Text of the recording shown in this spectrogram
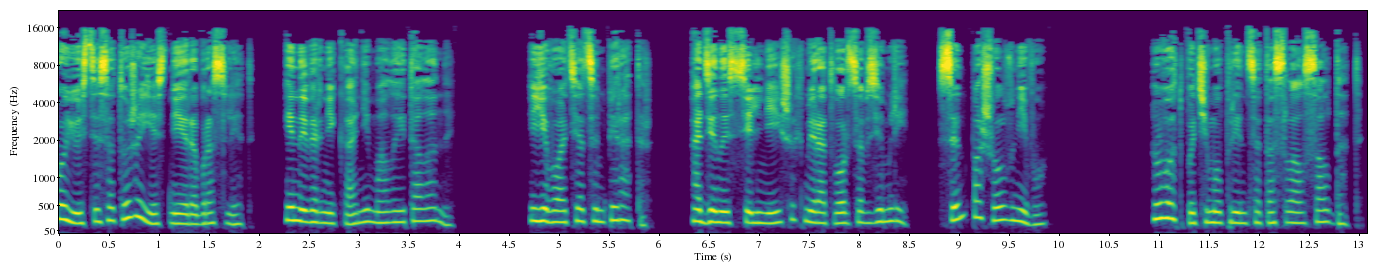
У Юстиса тоже есть нейробраслет, и наверняка немалые таланы. Его отец — император, один из сильнейших миротворцев Земли. Сын пошел в него. Вот почему принц отослал солдат.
